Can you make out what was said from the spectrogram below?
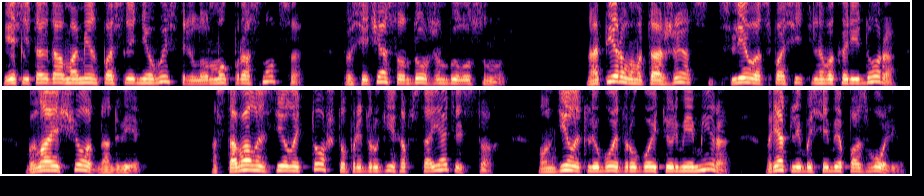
Если тогда в момент последнего выстрела он мог проснуться, то сейчас он должен был уснуть. На первом этаже, слева от спасительного коридора, была еще одна дверь. Оставалось сделать то, что при других обстоятельствах он делает в любой другой тюрьме мира вряд ли бы себе позволил.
